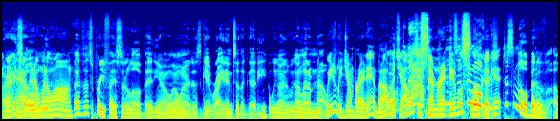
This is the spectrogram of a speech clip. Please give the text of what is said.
All right, and, so and I went along. Let's, let's preface it a little bit. You know, we don't want to just get right into the goodie. We're gonna we're gonna let them know. We usually jump right in, but I'll No, let you I'll let you simmer it, dude. We'll slow little- cook it. Just a little bit of. Uh,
